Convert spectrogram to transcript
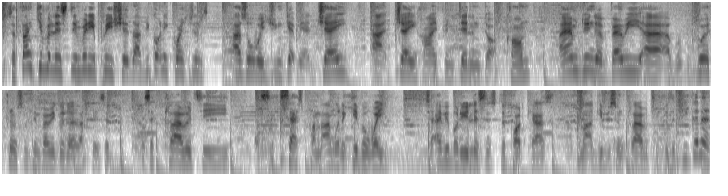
So thank you for listening. Really appreciate that. If you've got any questions, as always, you can get me at j at j-dylan.com. I am doing a very, uh, working on something very good. Like it's a, it's a clarity, a success plan that I'm going to give away to everybody who listens to the podcast, and that'll give you some clarity. Because if you're gonna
